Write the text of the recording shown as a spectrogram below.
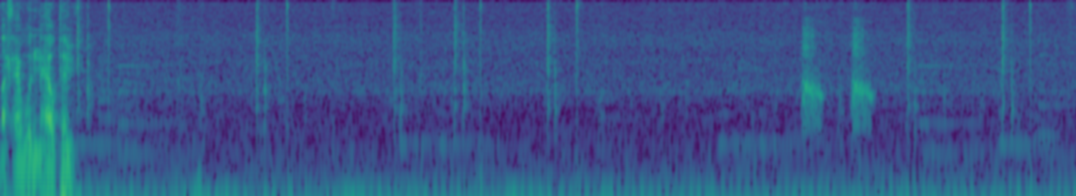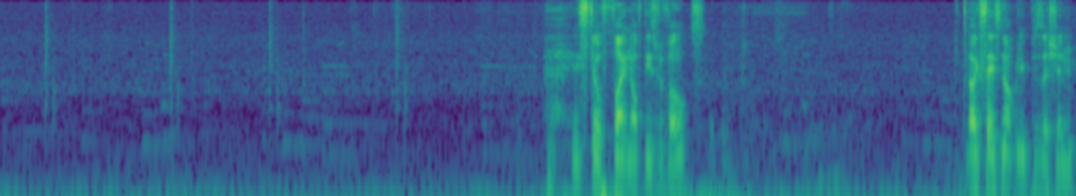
Like I wouldn't help him. He's still fighting off these revolts. Like I say, it's not really a position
